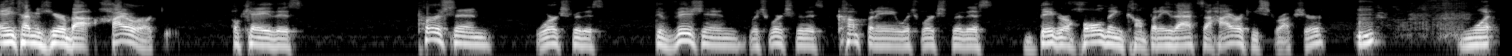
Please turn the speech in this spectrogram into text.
Anytime you hear about hierarchy, okay, this person works for this division, which works for this company, which works for this bigger holding company. That's a hierarchy structure. Mm-hmm. What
